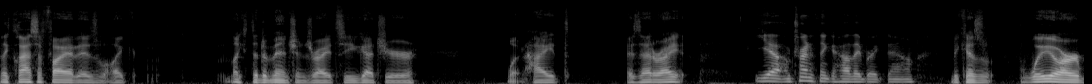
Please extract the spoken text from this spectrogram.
they classify it as like like the dimensions, right? So you got your what height? Is that right? Yeah, I'm trying to think of how they break down. Because we are,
